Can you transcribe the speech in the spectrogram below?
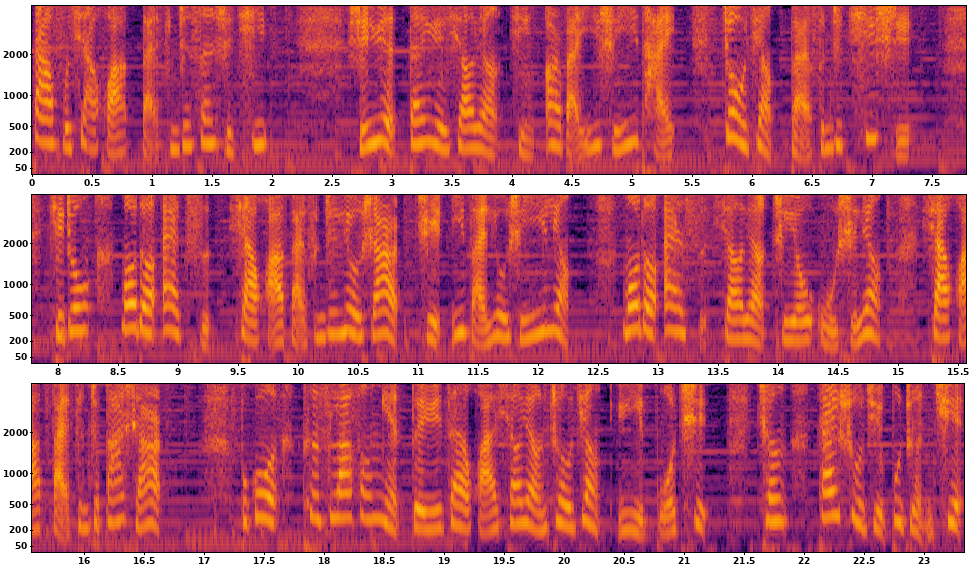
大幅下滑百分之三十七。十月单月销量仅二百一十一台，骤降百分之七十。其中，Model X 下滑百分之六十二至一百六十一辆，Model S 销量只有五十辆，下滑百分之八十二。不过，特斯拉方面对于在华销量骤降予以驳斥，称该数据不准确，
